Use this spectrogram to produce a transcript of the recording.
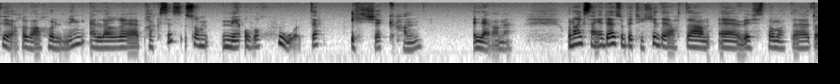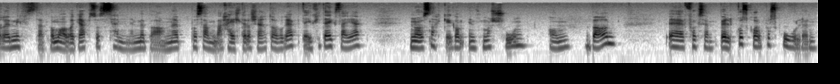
føre-var-holdning eller eh, praksis som vi overhodet ikke kan leve med. Og når jeg sier det, så betyr ikke det at eh, hvis det er mistanke om overgrep, så sender vi barnet på samvær helt til det skjer et overgrep. Det er jo ikke det jeg sier. Nå snakker jeg om informasjon om barn Eh, F.eks. hvordan går det på skolen?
